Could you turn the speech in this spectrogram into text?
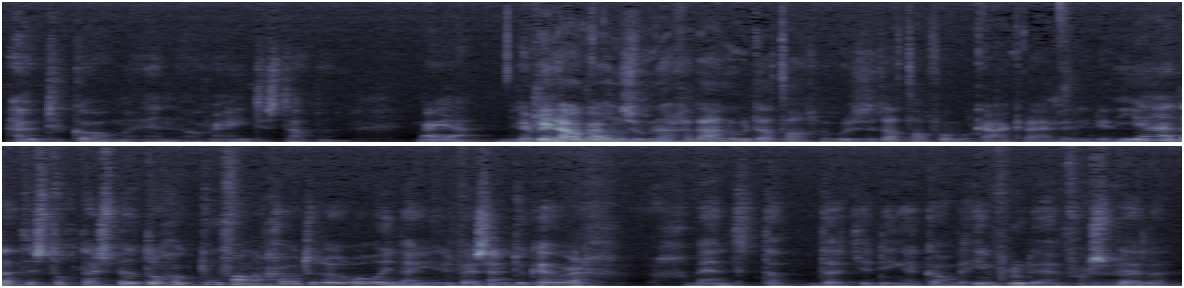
uit te komen en overheen te stappen. Maar ja, de Heb je daar ook onderzoek naar gedaan, hoe, dat dan, hoe ze dat dan voor elkaar krijgen? Die ja, dat is toch, daar speelt toch ook toeval een grotere rol in. Wij zijn natuurlijk heel erg gewend dat, dat je dingen kan beïnvloeden en voorspellen.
